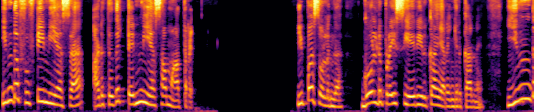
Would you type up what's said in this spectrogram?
இந்த 15 இயர்ஸை அடுத்தது டென் இயர்ஸாக மாத்துறேன். இப்ப சொல்லுங்க கோல்டு பிரைஸ் ஏறி இருக்கா இறங்கியிருக்கான்னு. இந்த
